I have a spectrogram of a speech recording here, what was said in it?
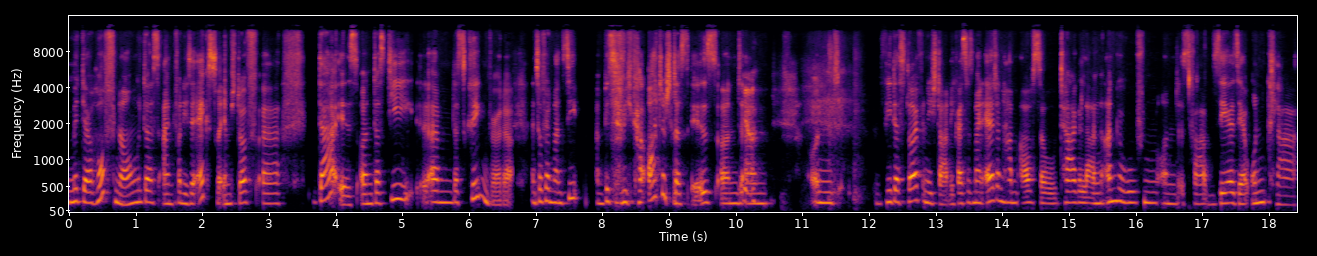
mit der Hoffnung, dass ein von dieser extra Impfstoff äh, da ist und dass die ähm, das kriegen würde. Insofern man sieht ein bisschen, wie chaotisch das ist und ja. ähm, und wie das läuft in die Staaten. Ich weiß, dass meine Eltern haben auch so tagelang angerufen und es war sehr, sehr unklar,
